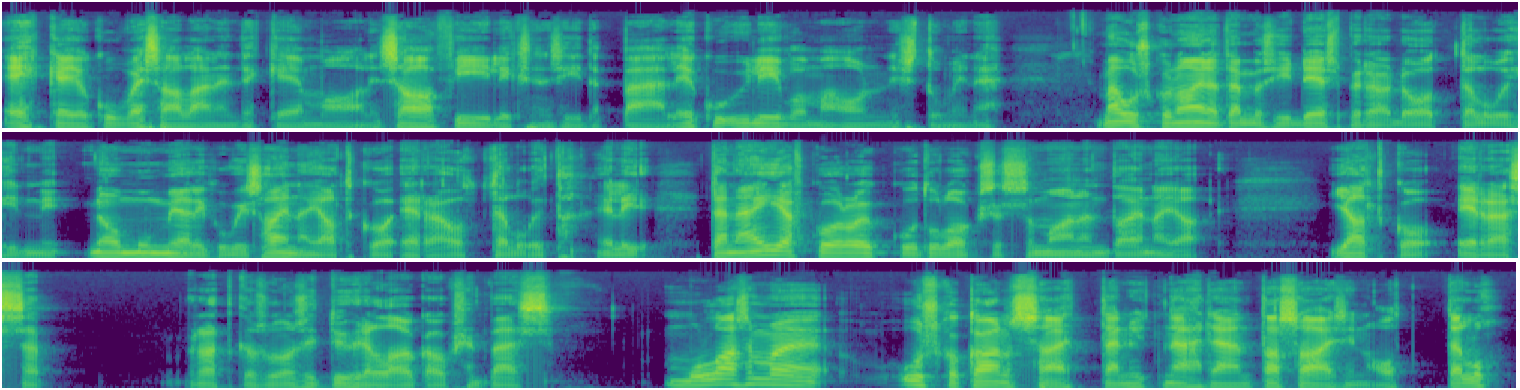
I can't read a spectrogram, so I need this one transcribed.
ehkä joku Vesalainen tekee maalin, saa fiiliksen siitä päälle, joku ylivoima onnistuminen. Mä uskon aina tämmöisiin Desperado-otteluihin, niin ne on mun mielikuvissa aina jatkoa eräotteluita. Eli tänä IFK roikkuu tuloksessa maanantaina ja jatko erässä ratkaisu on sitten yhden laukauksen päässä. Mulla on semmoinen usko kanssa, että nyt nähdään tasaisin ottelu,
